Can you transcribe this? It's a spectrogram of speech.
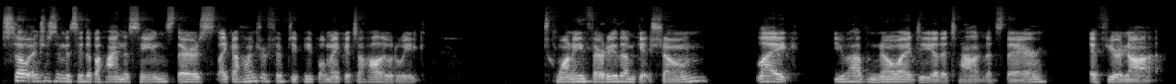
So interesting to see the behind the scenes. There's like 150 people make it to Hollywood Week. 20, 30 of them get shown. Like you have no idea the talent that's there if you're not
